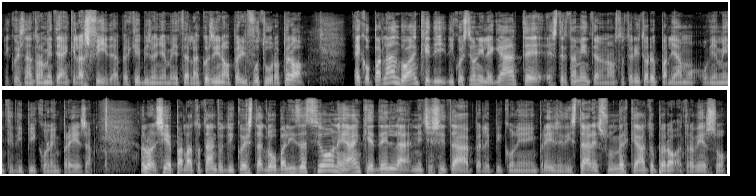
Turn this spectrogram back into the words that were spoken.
E questa naturalmente è anche la sfida, perché bisogna metterla così no, per il futuro. Però Ecco, parlando anche di, di, questioni legate strettamente al nostro territorio, parliamo ovviamente di piccola impresa. Allora, si è parlato tanto di questa globalizzazione e anche della necessità per le piccole imprese di stare sul mercato, però attraverso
